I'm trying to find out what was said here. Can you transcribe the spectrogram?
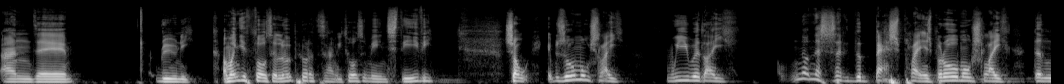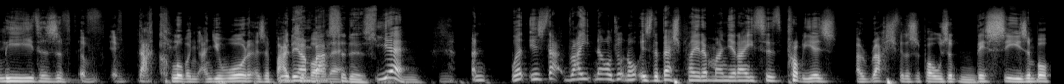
and uh, Rooney. And when you thought of Liverpool at the time, you thought of me and Stevie. So it was almost like we were like not necessarily the best players, but almost like the leaders of, of, of that club, and, and you wore it as a badge the of honour. ambassadors. Yeah, mm-hmm. and well, is that right now? I don't know. Is the best player at Man United probably is a Rashford, I suppose, of mm. this season? But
